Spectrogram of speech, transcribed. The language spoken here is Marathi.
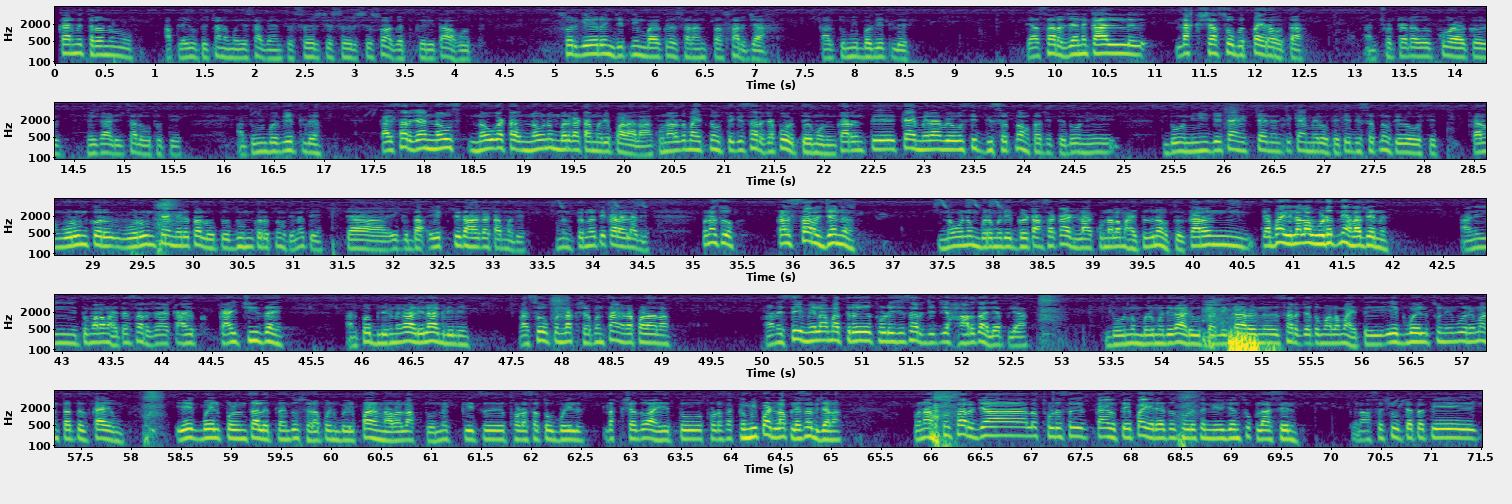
नमस्कार मित्रांनो आपल्या युट्यूब चॅनलमध्ये सगळ्यांचं सरचे सरचे स्वागत करीत आहोत. स्वर्गीय रणजित निंबाळकर सरांचा सारजा काल तुम्ही बघितलं. त्या सारजाने काल लक्षासोबत पायरा होता आणि छोट्या डावर कोराळकर हे गाडी चालवत होते. आणि तुम्ही बघितलं काल सरजा नऊ नऊ गटा नऊ नंबर गटामध्ये पळाला. कुणाला तर माहीत नव्हतं की सर्जा पळतोय म्हणून कारण ते कॅमेरा व्यवस्थित दिसत नव्हता तिथे. दोन्ही दोन्ही जे चॅनल चॅनलचे कॅमेरे होते ते दिसत नव्हते व्यवस्थित. कारण वरून कर वरून कॅमेरा चालू होतं झूम करत नव्हते ना ते. त्या एक दहा एक ते दहा गटामध्ये. नंतर न ते करायला लागले. पण असो काल सार्जन नऊ नंबरमध्ये गट असा काढला कुणाला माहितच नव्हतं. कारण त्या बैलाला ओढत नेला त्यानं. आणि तुम्हाला माहिती आहे सरजा काय काय चीज आहे. आणि पब्लिकनं गाडी लागलेली. असो पण लक्ष पण चांगला पळाला. आणि सेमीला मात्र थोडीशी सरजेची हार झाली आपल्या. दोन नंबरमध्ये गाडी उतरली. कारण सरच्या तुम्हाला माहिती आहे एक बैल सुनील मोरे म्हणतातच कायम. एक बैल पळून चालत नाही दुसरा पण बैल पळणारा लागतो. नक्कीच थोडासा तो बैल लक्षात जो आहे तो थोडासा कमी पडला आपल्या सरजाला. पण असं सरजाला थोडस काय होतंय पायऱ्याचं थोडस नियोजन चुकलं असेल पण असं शेवटी आता ते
